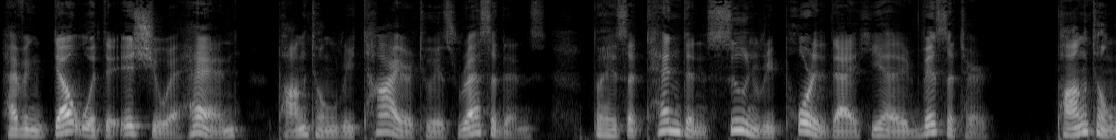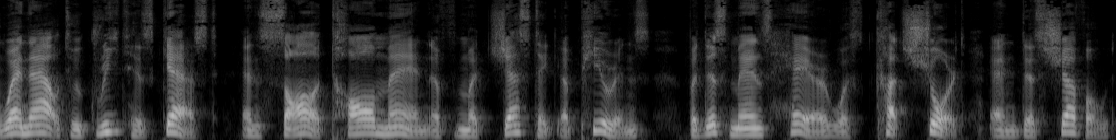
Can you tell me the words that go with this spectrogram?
Having dealt with the issue at hand, Pang Tong retired to his residence, but his attendant soon reported that he had a visitor. Pang Tong went out to greet his guest and saw a tall man of majestic appearance, but this man's hair was cut short and disheveled,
